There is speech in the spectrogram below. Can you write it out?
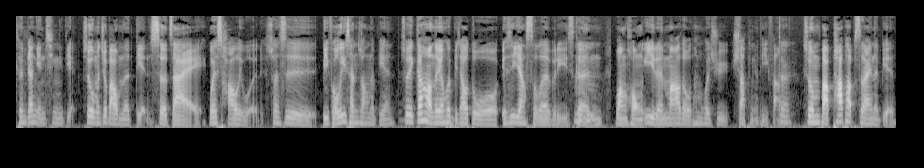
可能比较年轻一点，所以我们就把我们的点设在 West Hollywood，算是比佛利山庄那边，所以刚好那边会比较多，也是一样 celebrities 跟网红艺人 model 他们会去 shopping 的地方。对，所以我们把 pop up 设在那边。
